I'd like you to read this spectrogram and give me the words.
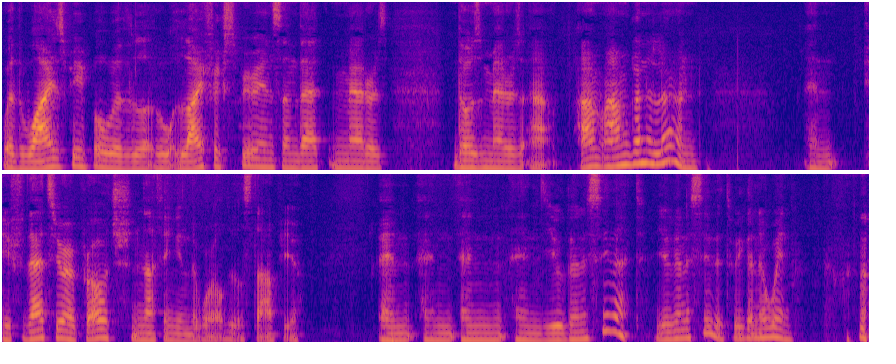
with wise people, with life experience and that matters, those matters. Uh, I'm, I'm going to learn. And if that's your approach, nothing in the world will stop you. And, and, and, and you're going to see that. You're going to see that we're going to win.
